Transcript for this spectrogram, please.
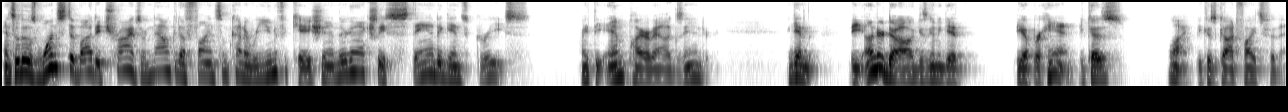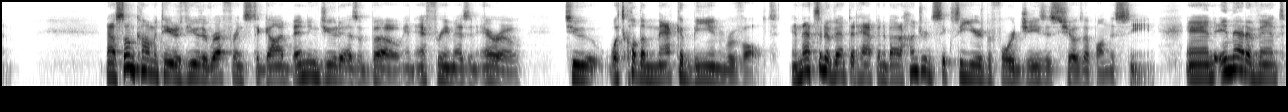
And so those once divided tribes are now going to find some kind of reunification, and they're going to actually stand against Greece, right? The empire of Alexander. Again, the underdog is going to get the upper hand because why? Because God fights for them. Now, some commentators view the reference to God bending Judah as a bow and Ephraim as an arrow to what's called the Maccabean Revolt. And that's an event that happened about 160 years before Jesus shows up on the scene. And in that event,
